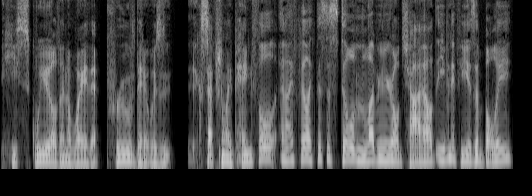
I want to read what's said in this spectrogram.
he squealed in a way that proved that it was exceptionally painful. And I feel like this is still an 11 year old child, even if he is a bully.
